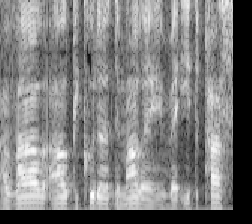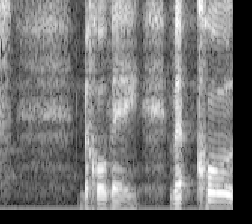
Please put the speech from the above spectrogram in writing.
עבר על פיקודא דמרי, ויתפס בחובי, וכל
